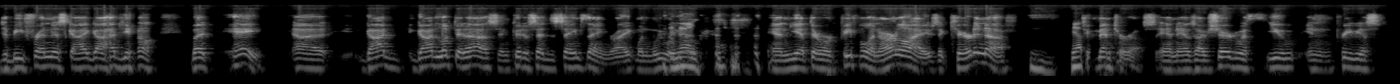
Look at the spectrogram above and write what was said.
to befriend this guy? God you know? But hey uh god god looked at us and could have said the same thing right when we were and yet there were people in our lives that cared enough Hmm. to mentor us. And as I've shared with you in previous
